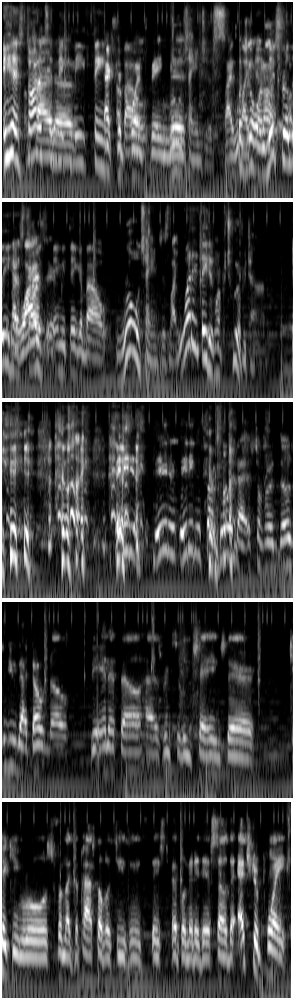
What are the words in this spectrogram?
It has started to make me think extra about points being rule missed. changes. Like what's like, going on? Literally like, has started to make me think about rule changes. Like what if they just went for two every time? like, they, need to, they, need to, they need to start doing that. So for those of you that don't know, the NFL has recently changed their kicking rules from like the past couple of seasons. They implemented this. So the extra point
